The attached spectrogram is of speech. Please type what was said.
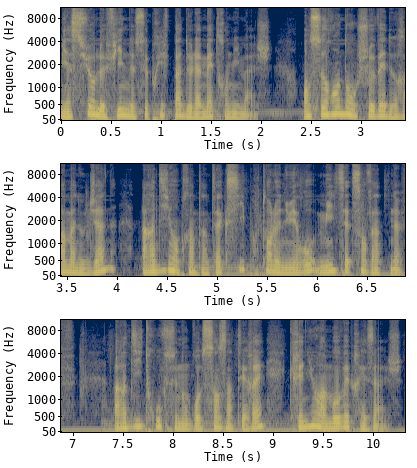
Bien sûr, le film ne se prive pas de la mettre en image. En se rendant au chevet de Ramanujan, Hardy emprunte un taxi portant le numéro 1729. Hardy trouve ce nombre sans intérêt, craignant un mauvais présage.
